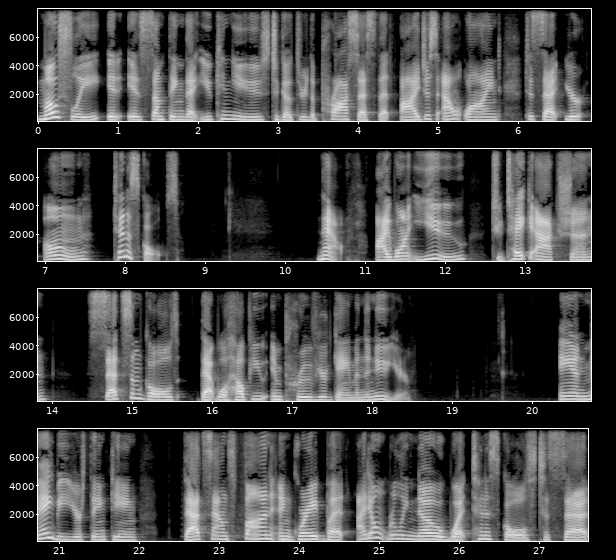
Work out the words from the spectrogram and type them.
mostly it is something that you can use to go through the process that I just outlined to set your own tennis goals. Now, I want you to take action, set some goals that will help you improve your game in the new year. And maybe you're thinking, that sounds fun and great, but I don't really know what tennis goals to set,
